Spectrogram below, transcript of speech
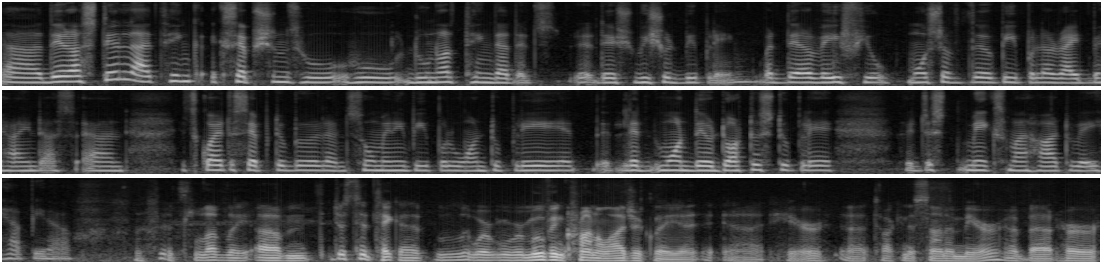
Uh, there are still, I think, exceptions who, who do not think that it's they sh- we should be playing, but there are very few. Most of the people are right behind us, and it's quite acceptable. And so many people want to play, let, want their daughters to play. It just makes my heart very happy now. It's lovely. Um, just to take a, we're, we're moving chronologically uh, uh, here, uh, talking to Sana Mir about her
